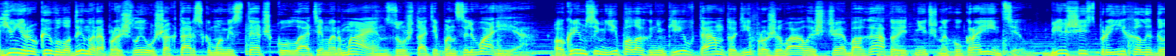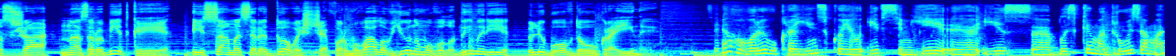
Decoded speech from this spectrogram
Юні роки Володимира пройшли у шахтарському містечку Латімер Майнз у штаті Пенсильванія. Окрім сім'ї Палагнюків, там тоді проживали ще багато етнічних українців. Більшість приїхали до США на заробітки, і саме середовище формувало в юному Володимирі любов до України. Він говорив українською і в сім'ї, е, і з близькими друзями,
